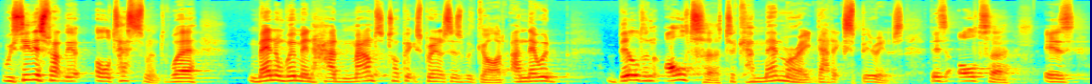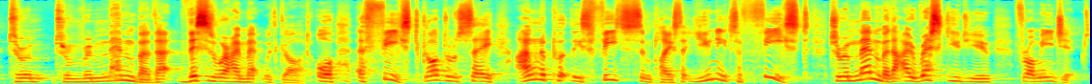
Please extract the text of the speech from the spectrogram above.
We see this throughout the Old Testament, where men and women had mountaintop experiences with God, and they would build an altar to commemorate that experience. This altar is to, to remember that this is where I met with God. Or a feast. God would say, I'm going to put these feasts in place that you need to feast to remember that I rescued you from Egypt.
